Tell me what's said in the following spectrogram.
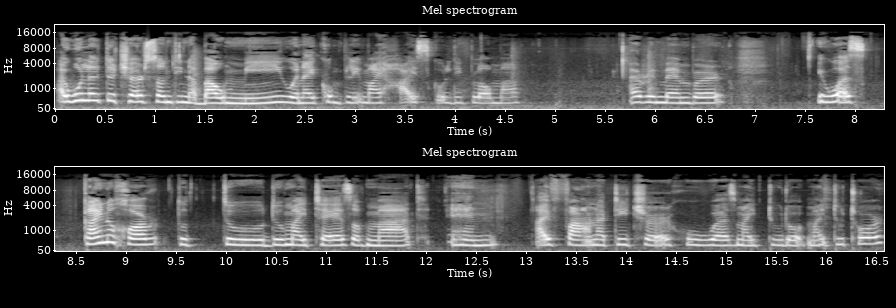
I would like to share something about me when I complete my high school diploma. I remember it was kind of hard to to do my test of math and I found a teacher who was my tutor my tutor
